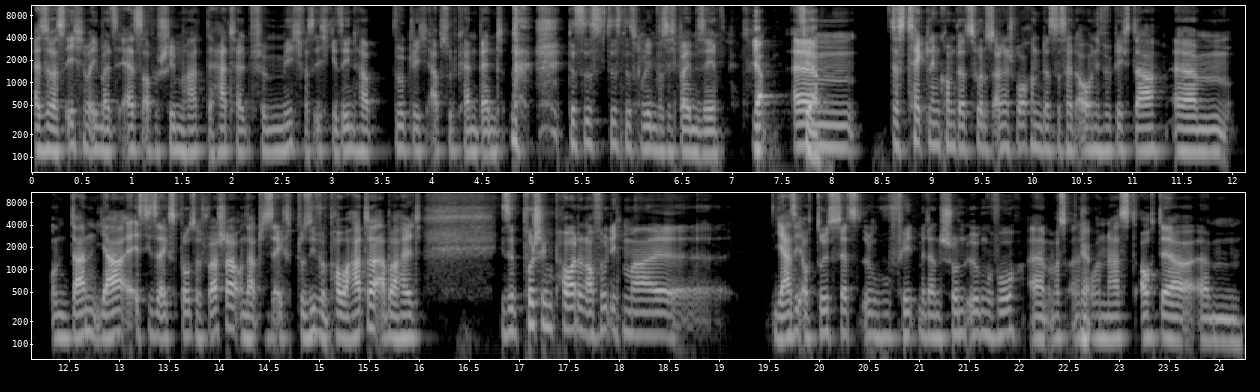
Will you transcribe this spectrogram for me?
Also, was ich bei ihm als erstes aufgeschrieben habe, der hat halt für mich, was ich gesehen habe, wirklich absolut kein Band. das, ist, das ist das Problem, was ich bei ihm sehe. Ja. Ähm, das Tackling kommt dazu, hat es angesprochen, das ist halt auch nicht wirklich da. Ähm, und dann, ja, er ist dieser Explosive Rusher und hat diese explosive Power hatte, aber halt diese Pushing Power dann auch wirklich mal, ja, sich auch durchzusetzen, irgendwo fehlt mir dann schon irgendwo, ähm, was du angesprochen ja. hast. Auch der, ähm,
